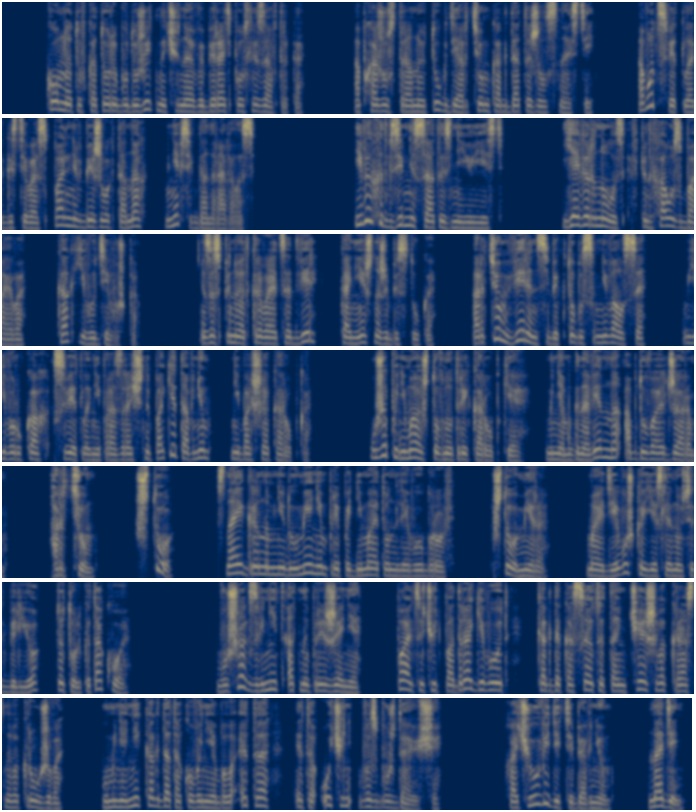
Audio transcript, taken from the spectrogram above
Комнату, в которой буду жить, начинаю выбирать после завтрака. Обхожу стороной ту, где Артем когда-то жил с Настей. А вот светлая гостевая спальня в бежевых тонах мне всегда нравилась. И выход в зимний сад из нее есть. Я вернулась в пентхаус Баева, как его девушка. За спиной открывается дверь, конечно же, без стука. Артем верен себе, кто бы сомневался. В его руках светлый непрозрачный пакет, а в нем небольшая коробка. Уже понимаю, что внутри коробки. Меня мгновенно обдувает жаром. «Артем! Что?» С наигранным недоумением приподнимает он левую бровь. «Что, Мира? Моя девушка, если носит белье, то только такое». В ушах звенит от напряжения, пальцы чуть подрагивают, когда касаются тончайшего красного кружева. У меня никогда такого не было, это... это очень возбуждающе. Хочу увидеть тебя в нем. Надень.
